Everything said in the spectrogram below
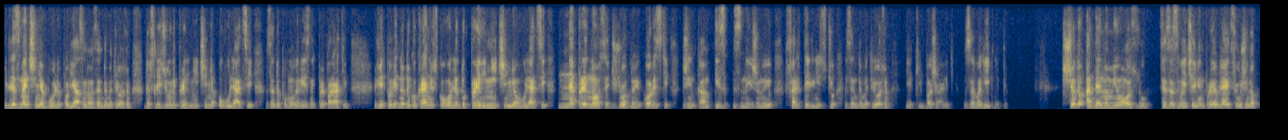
І для зменшення болю, пов'язаного з ендометріозом, досліджували пригнічення овуляцій за допомогою різних препаратів. Відповідно до кокранівського огляду, пригнічення овуляцій не приносить жодної користі жінкам із зниженою фертильністю з ендометріозом, які бажають завагітніти. Щодо аденоміозу, це зазвичай він проявляється у жінок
